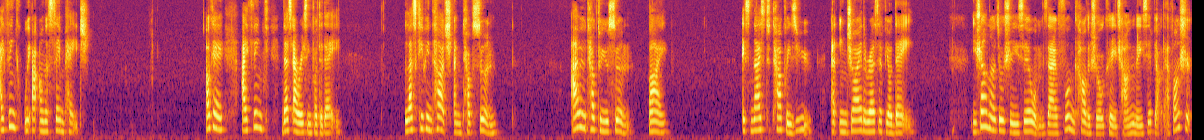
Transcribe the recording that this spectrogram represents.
I think we are on the same page. Okay, I think that's everything for today. Let's keep in touch and talk soon. I will talk to you soon. Bye. It's nice to talk with you and enjoy the rest of your day. 以上呢就是一些我们在 phone call 的时候可以常用的一些表达方式，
